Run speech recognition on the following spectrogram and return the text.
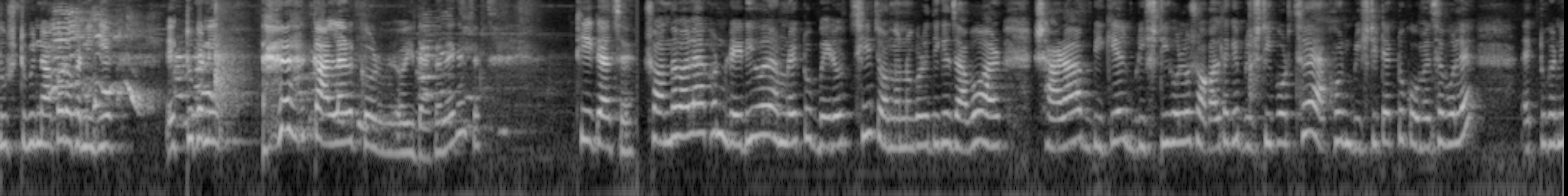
দুষ্টুমি না করে ওখানে গিয়ে একটুখানি কালার করবে ওই দেখা দেখেছে ঠিক আছে। সন্ধ্যাবেলা এখন রেডি হয়ে আমরা একটু বেরোচ্ছি চন্দননগরের দিকে যাব। আর সারা বিকেল বৃষ্টি হলো সকাল থেকে বৃষ্টি পড়ছে। এখন বৃষ্টিটা একটু কমেছে বলে একটুখানি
